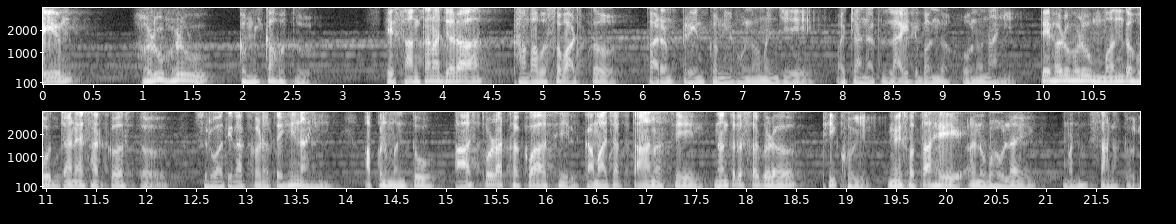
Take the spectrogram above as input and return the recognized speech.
प्रेम हळूहळू कमी का होतं? हे सांगताना जरा थांबावंसं वाटतं कारण प्रेम कमी होणं म्हणजे अचानक लाइट बंद होणं नाही. ते हळूहळू मंद होत जाण्यासारखं असतं. सुरुवातीला कळतही नाही. आपण म्हणतो आज थोडा थकवा असेल कामाचा ताण असेल नंतर सगळं ठीक होईल. मी स्वतः हे अनुभवलंय म्हणून सांगतोय.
